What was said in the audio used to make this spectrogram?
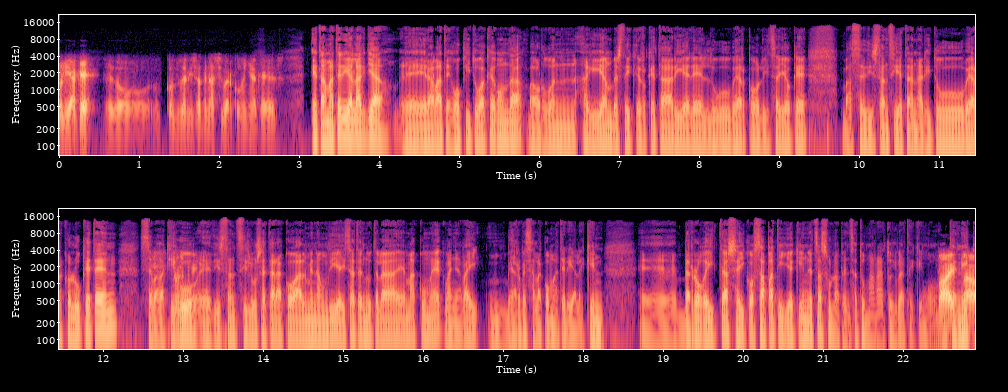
e, koliake, edo kontutan izaten hasi beharko ginake, ez? Eta materialak ja, e, erabat egokituak egonda, ba orduan agian beste ikerketari ere heldu beharko litzaioke, ba ze distantzietan aritu beharko luketen, ze badakigu e, distantzi luzetarako almen handia izaten dutela emakumeek, baina bai, behar bezalako materialekin. E, berrogeita seiko zapatilekin etzazula pentsatu maratoi batekin Bai, ba,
